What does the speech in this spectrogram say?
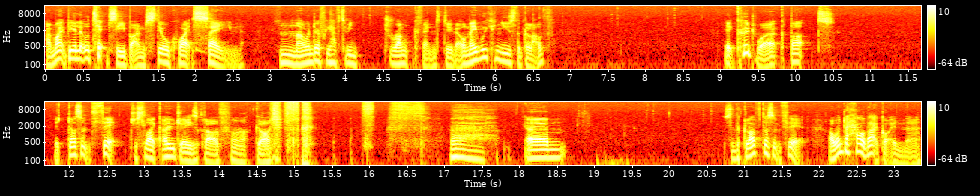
I might be a little tipsy, but I'm still quite sane. Hmm, I wonder if we have to be drunk then to do that. Or maybe we can use the glove. It could work, but it doesn't fit, just like OJ's glove. Oh, God. um, so the glove doesn't fit. I wonder how that got in there.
